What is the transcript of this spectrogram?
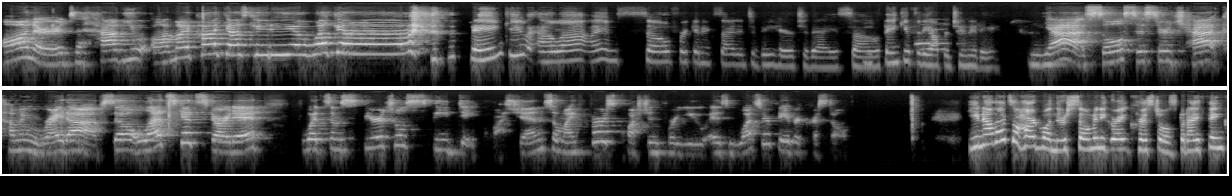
honored to have you on my podcast, Katie. Welcome. thank you, Ella. I am so freaking excited to be here today. So thank you for the opportunity. Yeah, Soul Sister Chat coming right up. So let's get started with some spiritual speed date questions. So, my first question for you is What's your favorite crystal? You know, that's a hard one. There's so many great crystals, but I think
